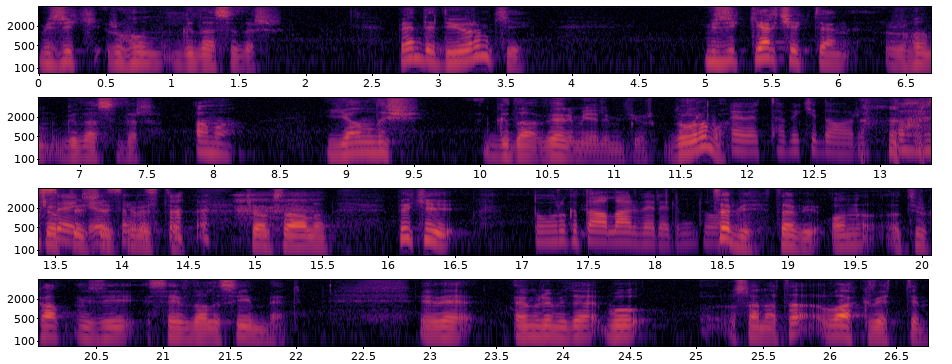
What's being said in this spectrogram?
müzik ruhun gıdasıdır. Ben de diyorum ki müzik gerçekten ruhun gıdasıdır. Ama yanlış gıda vermeyelim diyorum. Doğru mu? Evet, tabii ki doğru. Doğru Çok teşekkür ettim. Çok sağ olun. Peki Doğru gıdalar verelim. Doğru. tabii tabii onu Türk halk müziği sevdalısıyım ben. E, Ve ömrümü de bu sanata vakfettim.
